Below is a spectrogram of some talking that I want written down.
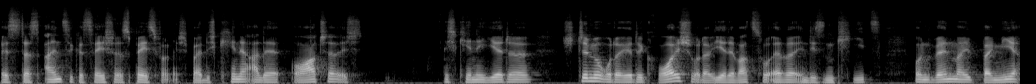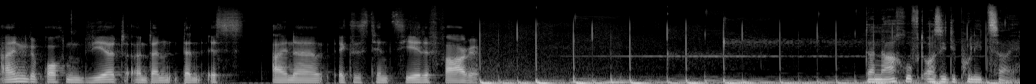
ist das einzige Safe Space für mich, weil ich kenne alle Orte, ich, ich kenne jede Stimme oder jede Geräusch oder jede whatsoever in diesem Kiez. Und wenn mal bei mir eingebrochen wird, äh, dann, dann ist eine existenzielle Frage. Danach ruft Ozzy die Polizei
